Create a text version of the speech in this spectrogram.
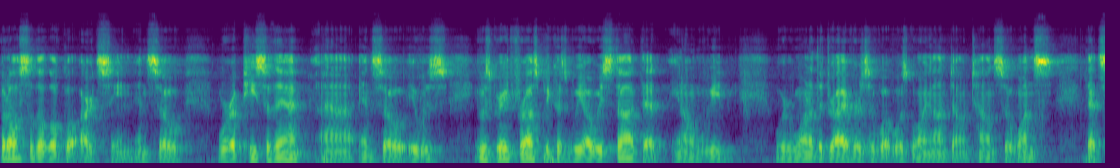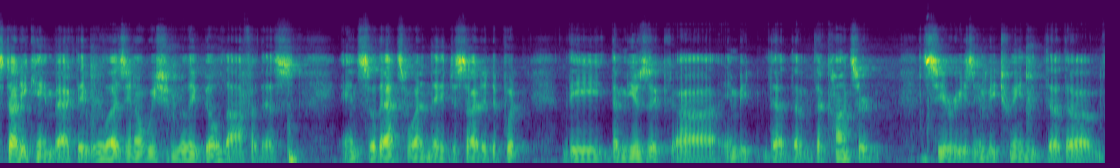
but also the local art scene, and so we're a piece of that, uh, and so it was it was great for us because we always thought that you know we were one of the drivers of what was going on downtown. So once that study came back, they realized, you know, we should really build off of this, and so that's when they decided to put the the music uh, in be, the, the the concert series in between the the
